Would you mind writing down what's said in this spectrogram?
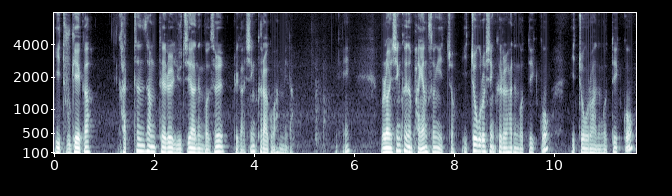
이 두 개가 같은 상태를 유지하는 것을 우리가 싱크라고 합니다. 예. 물론 싱크는 방향성이 있죠. 이쪽으로 싱크를 하는 것도 있고 이쪽으로 하는 것도 있고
